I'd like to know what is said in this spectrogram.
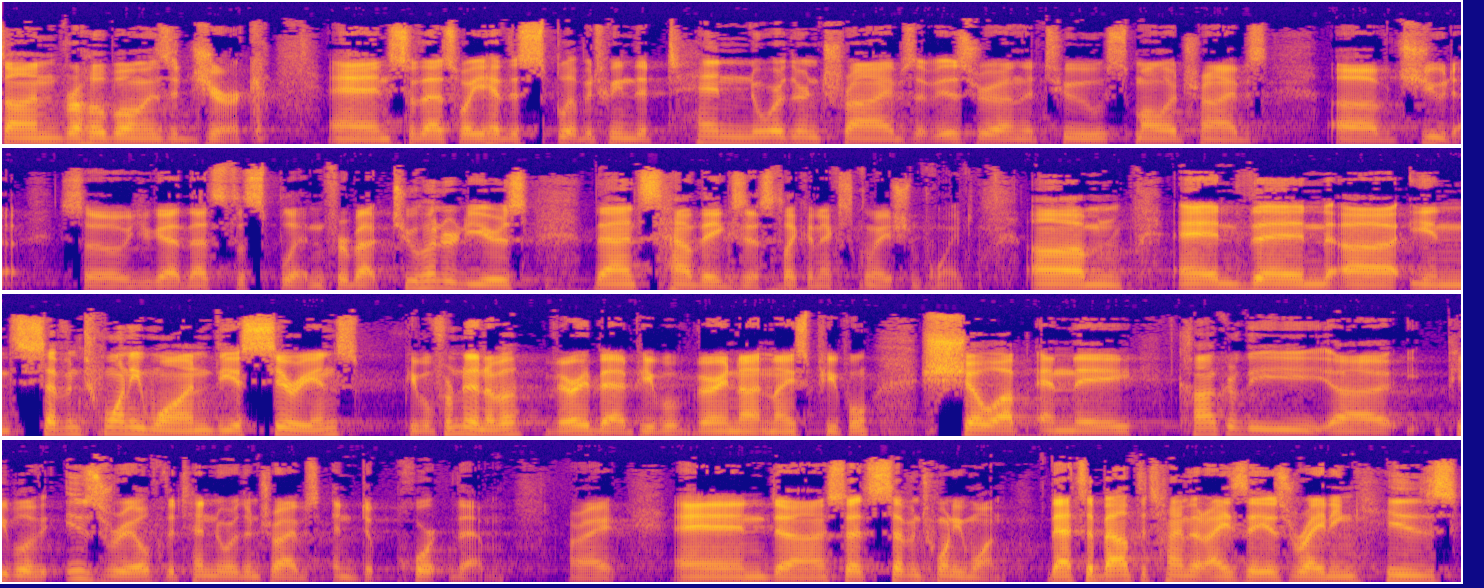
son Rehoboam is a jerk, and so that's why you have this split between the ten northern tribes of Israel and the two smaller tribes of Judah. So you got that's the split, and for about two hundred years, that's how they exist, like an exclamation point. Um, and then. Uh, in 721, the Assyrians, people from Nineveh, very bad people, very not nice people, show up and they conquer the uh, people of Israel, the 10 northern tribes, and deport them. All right? And uh, so that's 721. That's about the time that Isaiah is writing his,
